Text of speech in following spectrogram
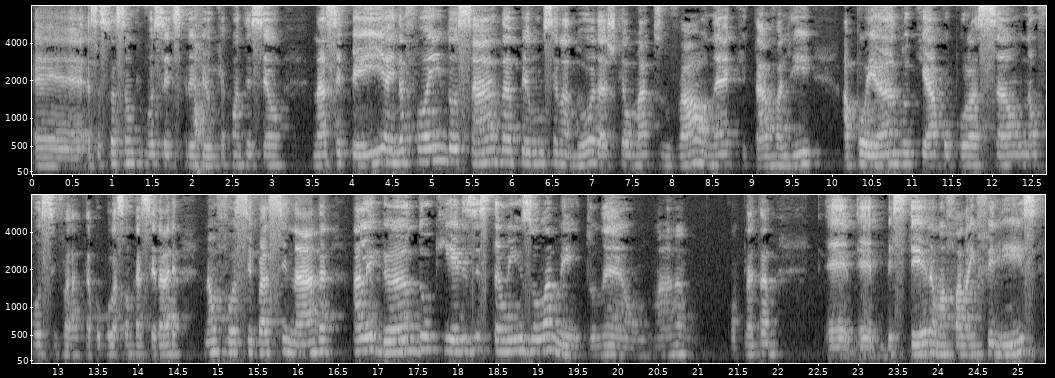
é, essa situação que você descreveu que aconteceu na CPI ainda foi endossada pelo senador, acho que é o Marcos Duval, né, que estava ali apoiando que a população não fosse que a população carcerária não fosse vacinada, alegando que eles estão em isolamento, né? Uma completa é, é besteira, uma fala infeliz,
